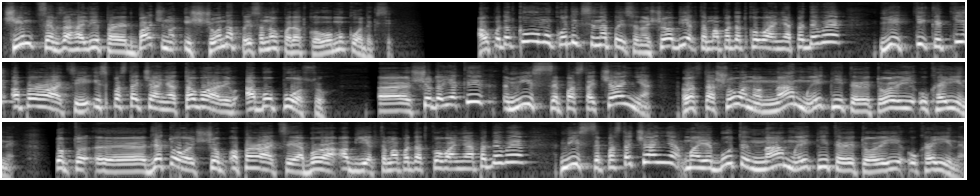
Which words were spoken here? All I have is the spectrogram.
Чим це взагалі передбачено і що написано в податковому кодексі? А в податковому кодексі написано, що об'єктом оподаткування ПДВ є тільки ті операції із постачання товарів або послуг, е, щодо яких місце постачання розташовано на митній території України. Тобто е, для того, щоб операція була об'єктом оподаткування ПДВ, місце постачання має бути на митній території України.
